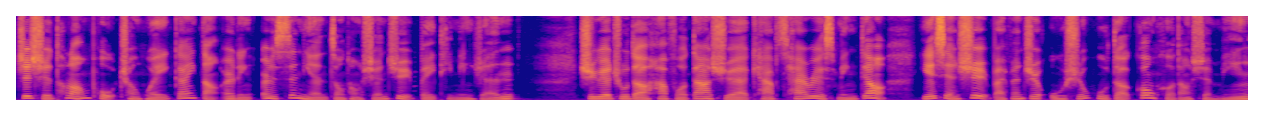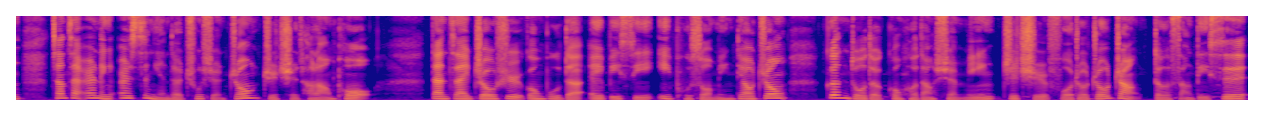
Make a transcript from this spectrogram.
支持特朗普成为该党二零二四年总统选举被提名人。十月初的哈佛大学 Caps Harris 民调也显示，百分之五十五的共和党选民将在二零二四年的初选中支持特朗普。但在周日公布的 ABC 易普所民调中，更多的共和党选民支持佛州州长德桑蒂斯。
